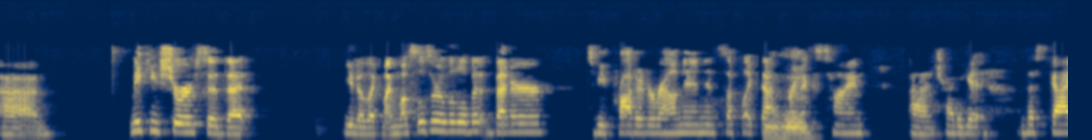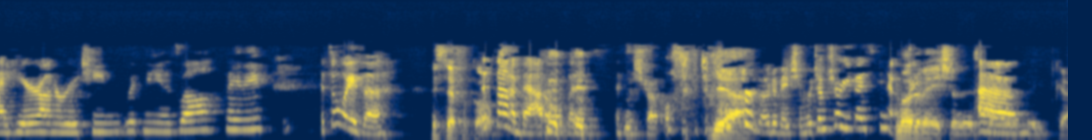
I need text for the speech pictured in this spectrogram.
um, making sure so that you know, like my muscles are a little bit better to be prodded around in and stuff like that for Mhm. next time. Uh, try to get this guy here on a routine with me as well, maybe. It's always a, It's difficult. it's not a battle, but it's, it's a struggle Yeah. for motivation, which I'm sure you guys can know. right? Motivation is Um, the big, yeah,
